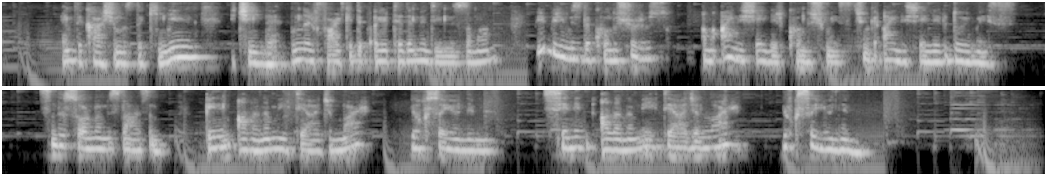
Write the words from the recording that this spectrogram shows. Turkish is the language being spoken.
hem de karşımızdakinin içinde bunları fark edip ayırt edemediğimiz zaman birbirimizle konuşuruz ama aynı şeyleri konuşmayız. Çünkü aynı şeyleri duymayız. Aslında sormamız lazım. Benim alana mı ihtiyacım var yoksa yöne? Senin alana mı ihtiyacın var yoksa yöne?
